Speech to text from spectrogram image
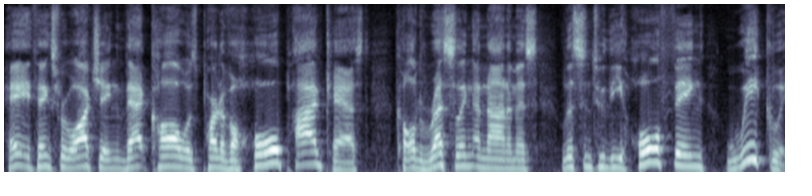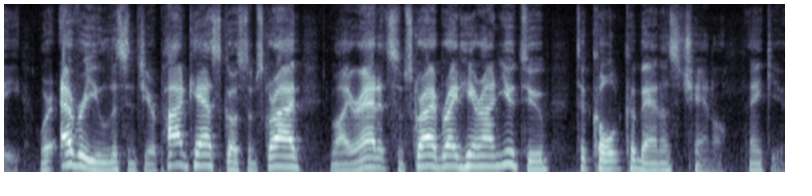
Hey, thanks for watching. That call was part of a whole podcast called Wrestling Anonymous. Listen to the whole thing weekly wherever you listen to your podcast. Go subscribe. while you're at it, subscribe right here on YouTube to Colt Cabana's channel. Thank you.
